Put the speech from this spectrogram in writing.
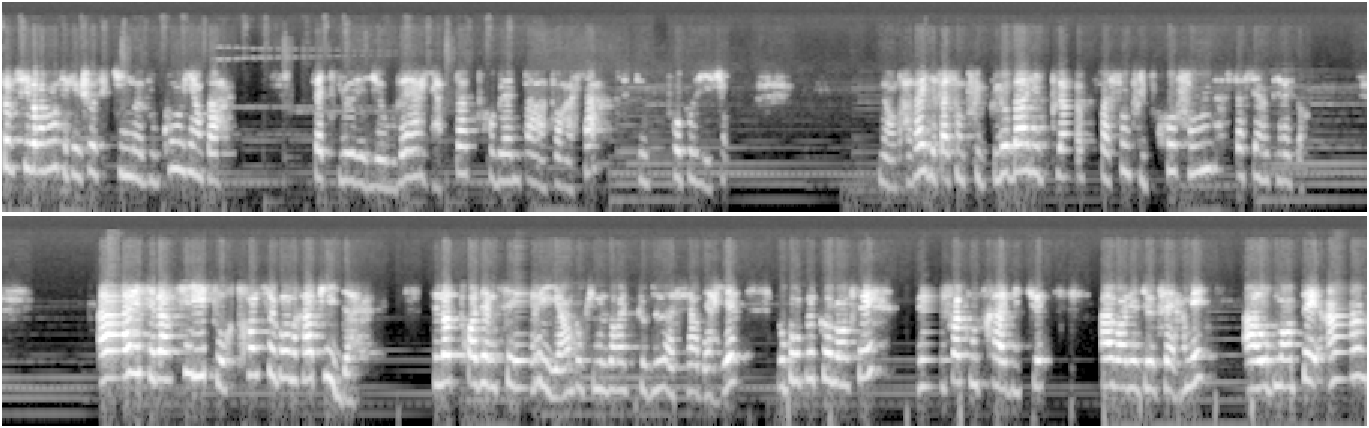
Sauf si vraiment c'est quelque chose qui ne vous convient pas. Faites-le les yeux ouverts, il n'y a pas de problème par rapport à ça. C'est une proposition. Mais on travaille de façon plus globale et de façon plus profonde. Ça, c'est intéressant. Allez, c'est parti pour 30 secondes rapides. C'est notre troisième série, hein, donc il nous en reste que deux à faire derrière. Donc on peut commencer, une fois qu'on sera habitué à avoir les yeux fermés, à augmenter un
